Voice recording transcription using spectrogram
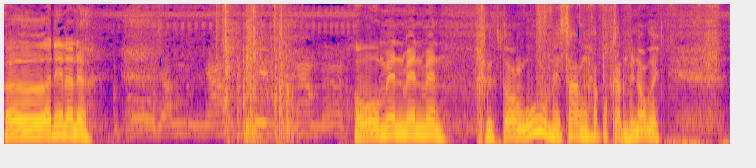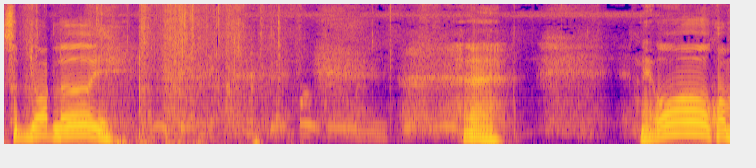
เอออันนี้นะเนี่ยโอ้ยันมันงามเล่นงามนะโอ้แม่นแม่นแม่นถูกต้องอู้ในสร้างครับประกันพี่น้องเลยสุดยอดเลยอ่าเนี่ยโอ้ความ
